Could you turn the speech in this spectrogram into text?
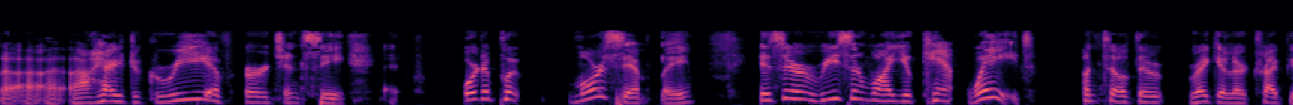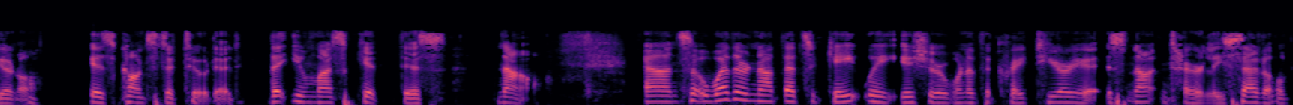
uh, a higher degree of urgency? Or to put more simply, is there a reason why you can't wait until the regular tribunal is constituted, that you must get this now. And so whether or not that's a gateway issue or one of the criteria is not entirely settled.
